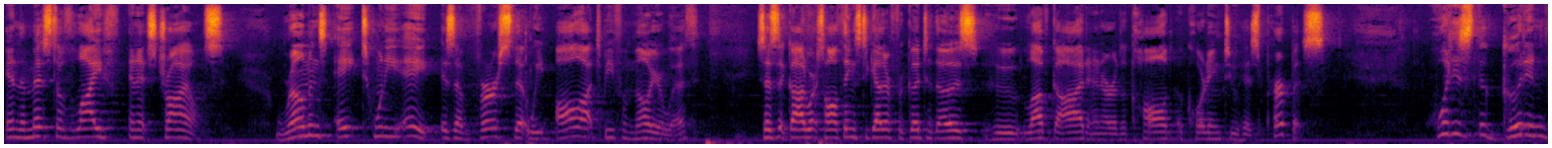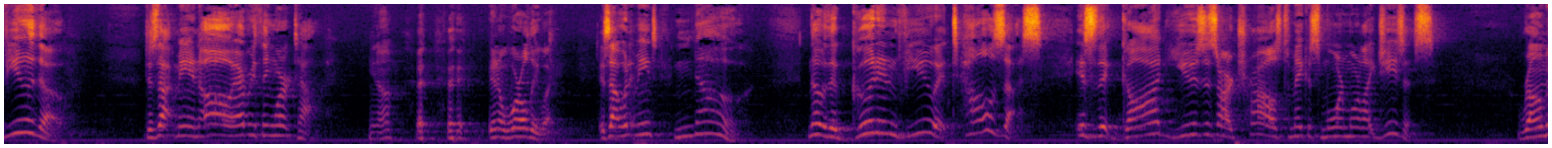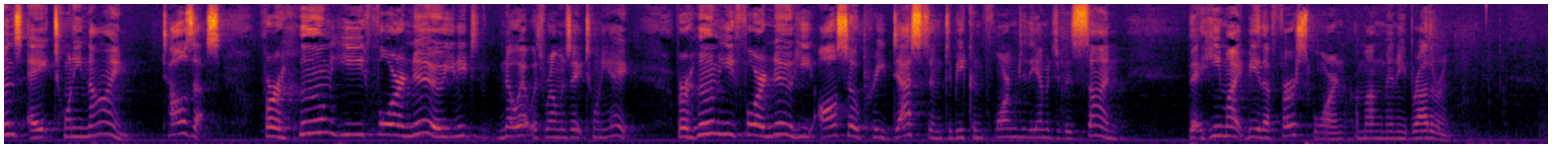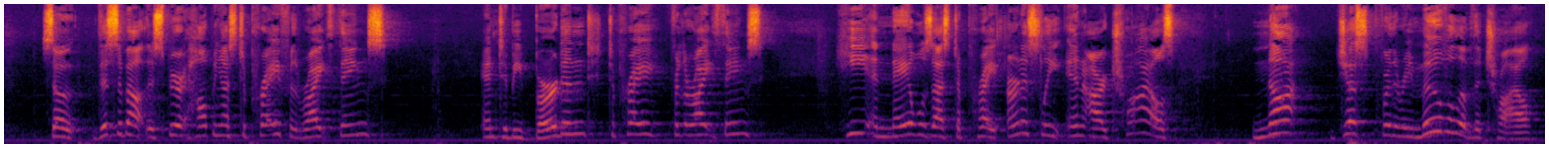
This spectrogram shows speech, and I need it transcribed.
in the midst of life and its trials. Romans 8:28 is a verse that we all ought to be familiar with. It says that God works all things together for good to those who love God and are called according to his purpose. What is the good in view though? Does that mean oh everything worked out, you know, in a worldly way? Is that what it means? No. No, the good in view, it tells us, is that God uses our trials to make us more and more like Jesus. Romans 8 29 tells us, For whom he foreknew, you need to know it with Romans 8 28. For whom he foreknew, he also predestined to be conformed to the image of his Son, that he might be the firstborn among many brethren. So, this about the Spirit helping us to pray for the right things and to be burdened to pray for the right things, He enables us to pray earnestly in our trials, not just for the removal of the trial,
